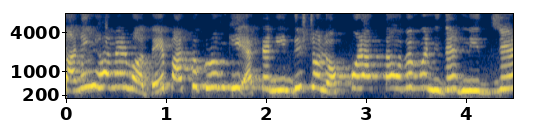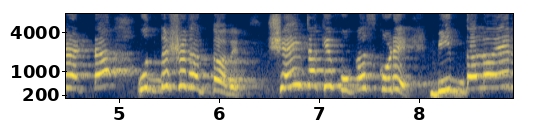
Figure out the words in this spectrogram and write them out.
কানিংহামের মতে পাঠ্যক্রম কি একটা নির্দিষ্ট লক্ষ্য রাখতে হবে এবং নিজের নিজের একটা উদ্দেশ্য থাকতে হবে। সেইটাকে ফোকাস করে বিদ্যালয়ের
